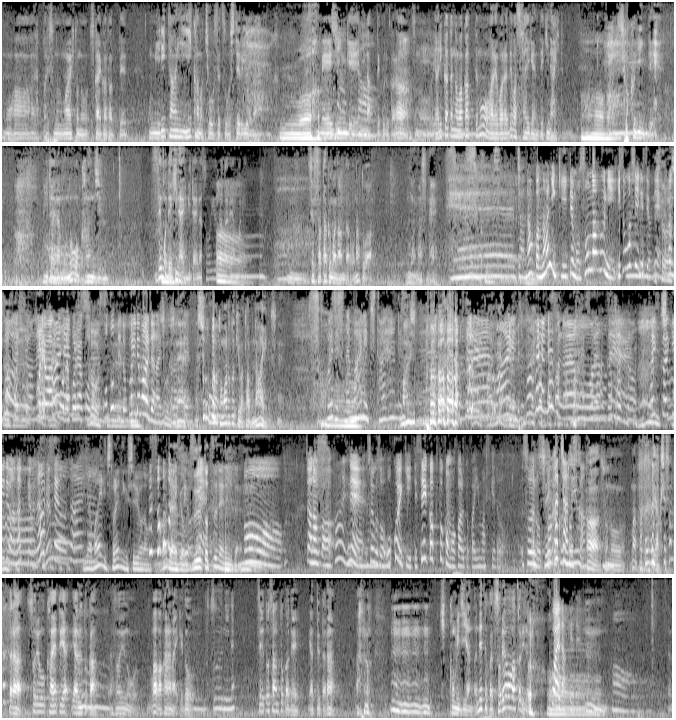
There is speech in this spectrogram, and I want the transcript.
もう、ああ、やっぱりその上手い人の使い方って、ミリ単位以下の調節をしてるようなうわ名人芸になってくるから、そのやり方が分かっても我々では再現できないというあ職人芸みたいなものを感じる。でもできないみたいな、そういう中でやっぱり、うん、切磋琢磨なんだろうなとは思いますね。へーじゃあなんか何聞いてもそんな風に忙しいですよね。忙しいですねなんかそうですよねこれはこうだ、これはこうだ。そうですね音ってどこにでもあるじゃないですか、だって。思考が止まるときは多分ないですね。すごいですね。毎日大変ですね。毎日 毎日大変ですね。もうなんかちょっと。体育会系ではなくても、なくても。も大変。いや、毎日トレーニングしてるようなもんそうなんじゃないですよねずーっと常にみたいな。うん。じゃあなんかねねそれこそお声聞いて性格とかもわかるとか言いますけど、そういうの分かっちゃうん格とですか？いうか、その、まあ、例えば役者さんだったら、それを変えてややるとか、そういうのはわからないけど、普通にね、生徒さんとかでやってたら、あの、うんうんうんうん、引っ込み思案だねとか、それはわかるじゃないですか。声だけでうん。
